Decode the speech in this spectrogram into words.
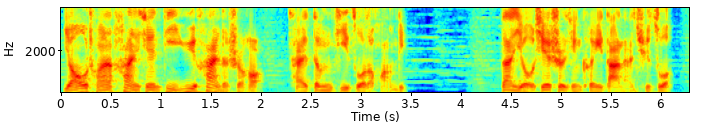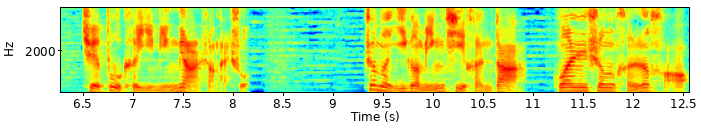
谣传汉献帝遇害的时候，才登基做了皇帝。但有些事情可以大胆去做，却不可以明面上来说。这么一个名气很大、官声很好，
